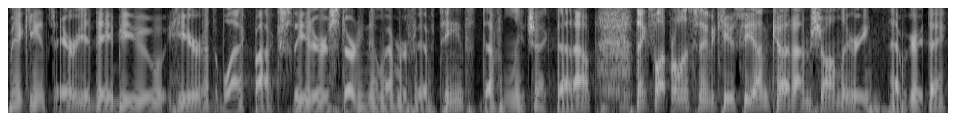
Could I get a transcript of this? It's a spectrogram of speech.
making its area debut here at the Black Box Theater starting November 15th. Definitely check that out. Thanks a lot for listening to QC Uncut. I'm Sean Leary. Have a great day.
